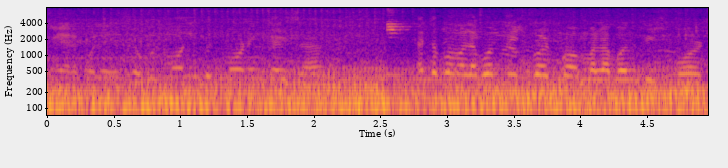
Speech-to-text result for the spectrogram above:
Miyerkules. So good morning, good morning guys ha. Ito po Malabon Beach Sport po, Malabon Beach Sport.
